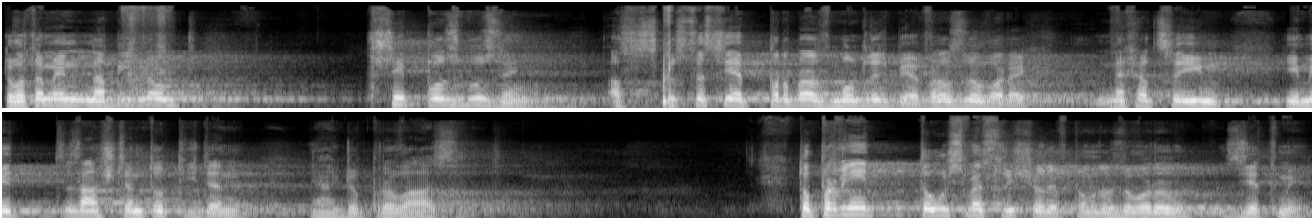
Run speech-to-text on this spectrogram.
Dovolte mi nabídnout tři pozbuzení a zkuste si je probrat v modlitbě, v rozhovorech, nechat se jim, jimi zvlášť tento týden nějak doprovázet. To první, to už jsme slyšeli v tom rozhovoru s dětmi.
